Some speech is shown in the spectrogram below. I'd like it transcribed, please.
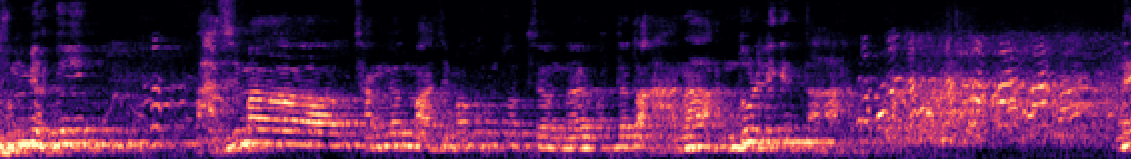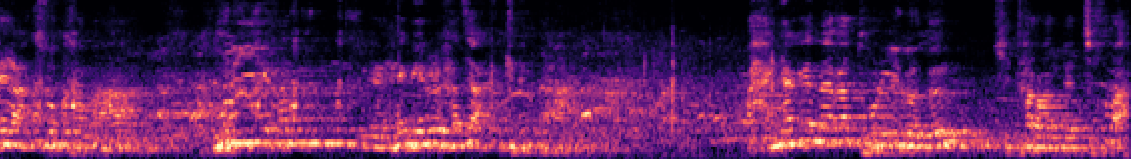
분명히 마지막 작년 마지막 콘서트였나요? 그때도 안, 하- 안 돌리겠다. 내 약속하마. 무리한 행위를 하지 않겠다. 만약에 내가 돌리거든 기타로 한 대 쳐라.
